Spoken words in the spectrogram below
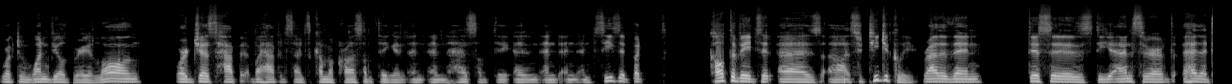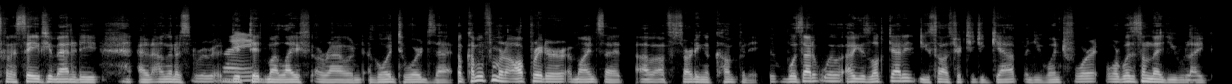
worked in one field very long, or just happen by happenstance come across something and, and, and has something and, and and and sees it. But cultivates it as uh, strategically rather than this is the answer that's going to save humanity and i'm going to right. dictate my life around going towards that coming from an operator mindset of, of, starting a company was that how you looked at it you saw a strategic gap and you went for it or was it something that you like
